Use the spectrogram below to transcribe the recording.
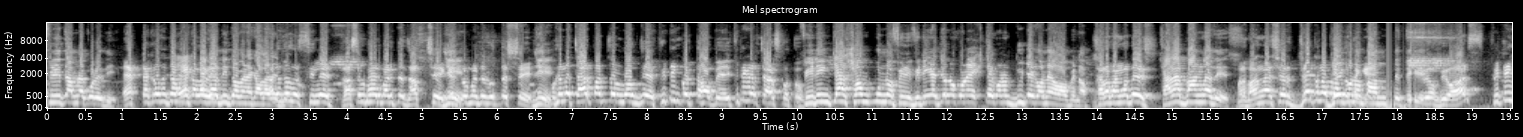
ফ্রিতে আমরা করে দিই। এক টাকাও দিতে হবে এক টাকা দিতে হবে না আরে জন্য। দাদা, সিলেট রাসেল ভাইয়ের বাড়িতে যাচ্ছে। ক্যান্টনমেন্টের উদ্দেশ্যে। ওখানে চার পাঁচজন লোক যে ফিটিং করতে হবে এই ফিটিং এর চার্জ কত? ফিটিং চার্জ সম্পূর্ণ ফ্রি ফিটিং এর জন্য কোনো এক্সট্রা কোনো দুই টাকা নেওয়া হবে না সারা বাংলাদেশ? সারা বাংলাদেশ। মানে বাংলাদেশের যে কোনো যে কোনো থেকে। প্রান্ত থেকে। প্রিয় ভিউয়ার্স ফিটিং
